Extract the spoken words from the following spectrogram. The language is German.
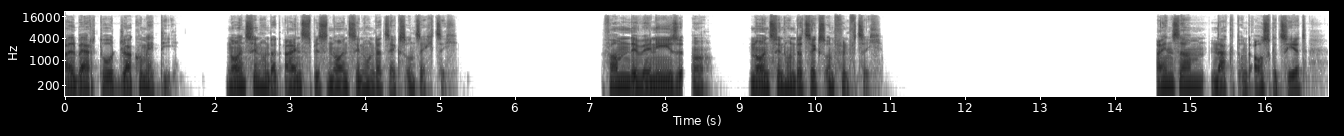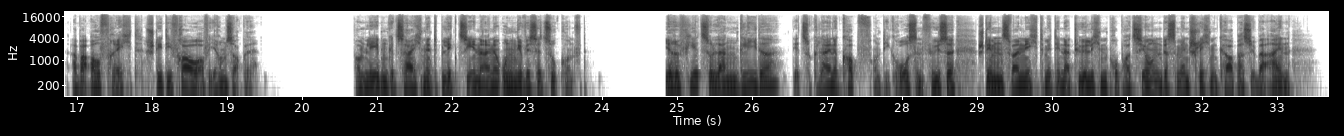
Alberto Giacometti 1901 bis 1966 Femme de Venise 1 1956 Einsam, nackt und ausgezehrt, aber aufrecht steht die Frau auf ihrem Sockel. Vom Leben gezeichnet blickt sie in eine ungewisse Zukunft. Ihre viel zu langen Glieder, der zu kleine Kopf und die großen Füße stimmen zwar nicht mit den natürlichen Proportionen des menschlichen Körpers überein,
